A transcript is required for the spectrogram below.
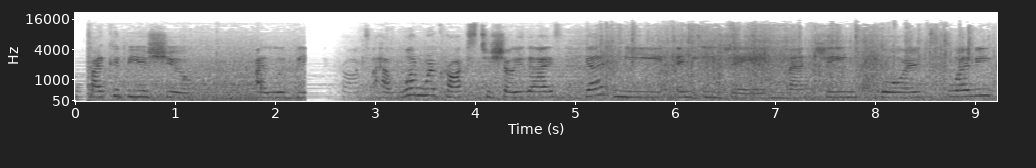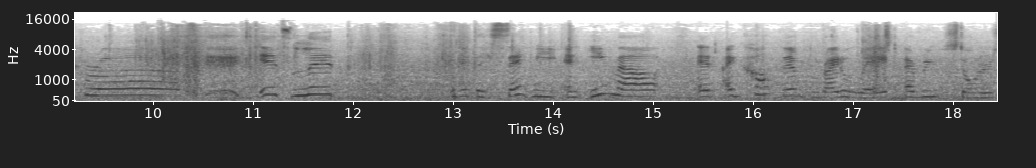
If I could be a shoe, I would be Crocs. I have one more Crocs to show you guys. Got me an EJ matching 420 Crocs. It's lit. They sent me an email and I got them right away. Every stoner's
